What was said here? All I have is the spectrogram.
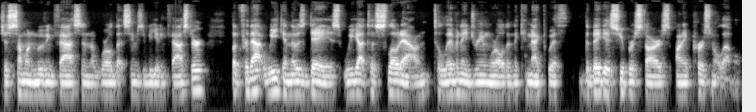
just someone moving fast in a world that seems to be getting faster. But for that week and those days, we got to slow down, to live in a dream world, and to connect with the biggest superstars on a personal level.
